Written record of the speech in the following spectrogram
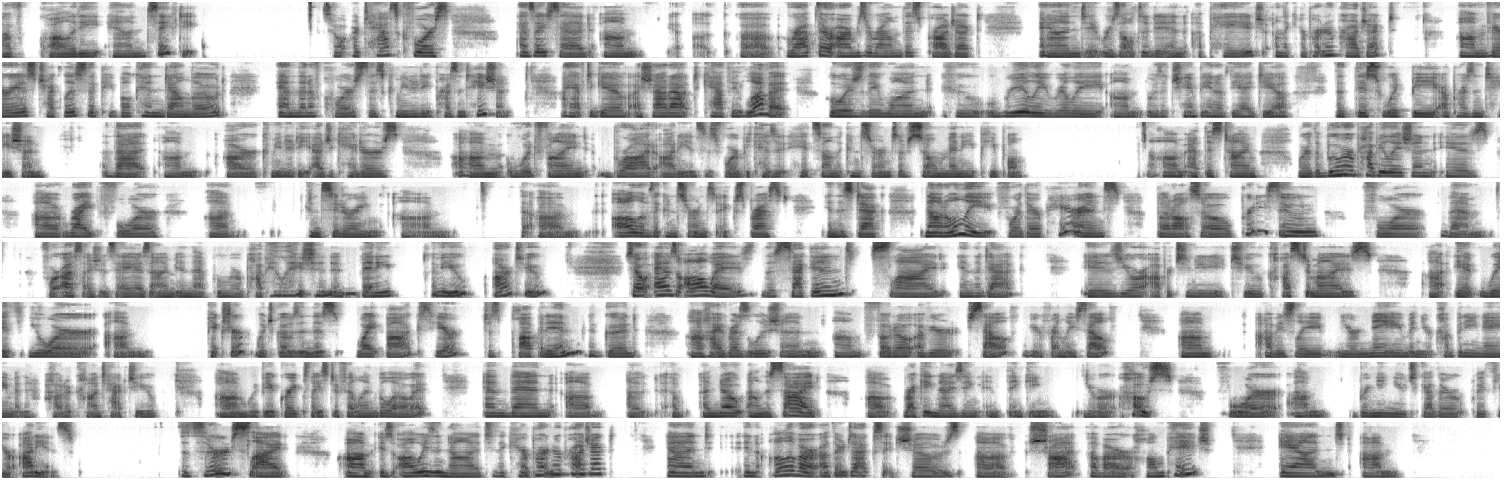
of quality and safety. So our task force as i said um, uh, uh, wrap their arms around this project and it resulted in a page on the care partner project um, various checklists that people can download and then, of course, this community presentation. I have to give a shout out to Kathy Lovett, who is the one who really, really um, was a champion of the idea that this would be a presentation that um, our community educators um, would find broad audiences for because it hits on the concerns of so many people um, at this time where the boomer population is uh, ripe for uh, considering um, the, um, all of the concerns expressed in this deck, not only for their parents, but also pretty soon for them, for us, I should say, as I'm in that boomer population, and many of you are too. So, as always, the second slide in the deck is your opportunity to customize uh, it with your um, picture, which goes in this white box here. Just plop it in, a good uh, high resolution um, photo of yourself, your friendly self. Um, obviously, your name and your company name and how to contact you um, would be a great place to fill in below it. And then uh, a, a, a, note on the side of recognizing and thanking your hosts for um, bringing you together with your audience. The third slide um, is always a nod to the Care Partner Project. And in all of our other decks, it shows a shot of our homepage. And um,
